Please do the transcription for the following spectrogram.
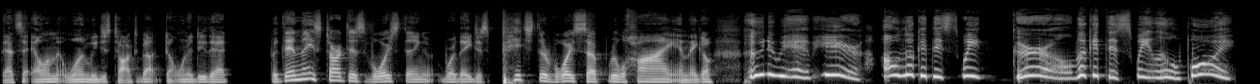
That's element one we just talked about. Don't want to do that. But then they start this voice thing where they just pitch their voice up real high and they go, Who we have here? Oh, look at this sweet girl. Look at this sweet little boy.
